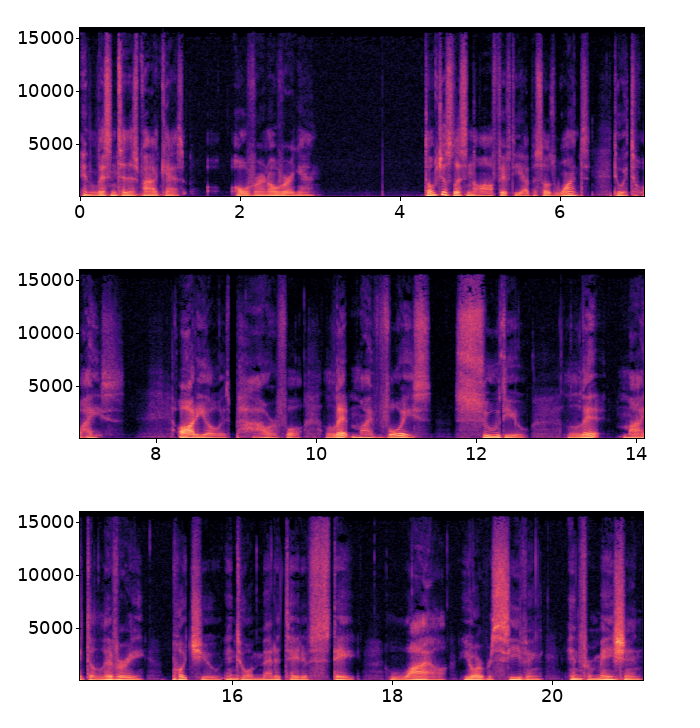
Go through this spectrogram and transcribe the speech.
And listen to this podcast over and over again. Don't just listen to all 50 episodes once, do it twice. Audio is powerful. Let my voice soothe you. Let my delivery put you into a meditative state while you're receiving information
